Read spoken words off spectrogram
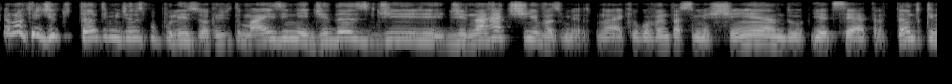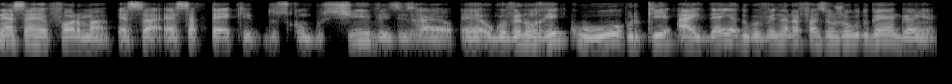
Eu não acredito tanto em medidas populistas, eu acredito mais em medidas de, de narrativas mesmo, né? que o governo está se mexendo e etc. Tanto que nessa reforma, essa, essa PEC dos combustíveis, combustíveis, Israel, é, o governo recuou porque a ideia do governo era fazer o jogo do ganha-ganha.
